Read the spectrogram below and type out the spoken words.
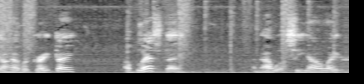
y'all have a great day, a blessed day, and I will see y'all later.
